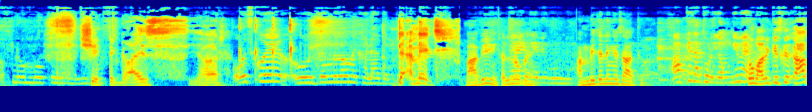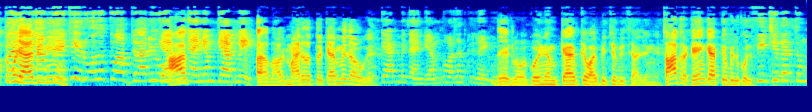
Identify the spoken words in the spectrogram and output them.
अपने मुँह पे लगा शिट गाइस यार। और उसको ये वो जंगलों में खड़ा कर। डैमेज भाभी चल लो हम भी चलेंगे साथ। आपके साथ थोड़ी रहूँगी मैं। तो भाभी किसके आज तो कोई आया भी नहीं। तो आप जा रहे हो? कैब आज- में जाएँगे हम कैब में। भाभी मारे होते कैब में जाओगे? कैब में जाएँगे हम तुम्हारे साथ क्यों जाएँगे? देख लो कोई नहीं हम कैब के भाई पीछे पीछे आ जाएँगे। साथ रखेंगे कैब के बिल्कुल। पीछे तक तुम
